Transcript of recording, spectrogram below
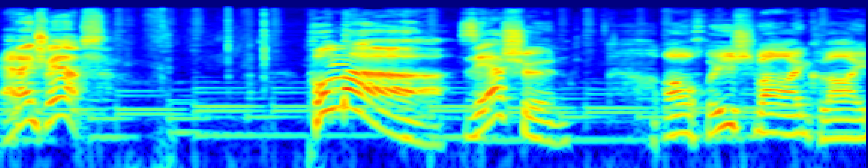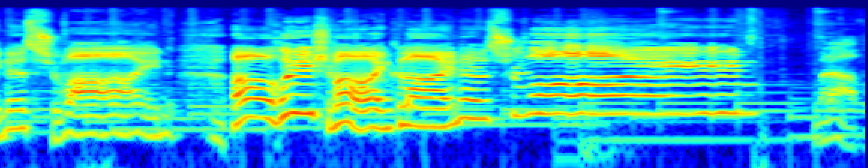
Er hat ein Schwert. Pumba! Sehr schön. Auch ich war ein kleines Schwein. Auch ich war ein kleines Schwein. Bravo.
